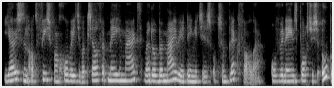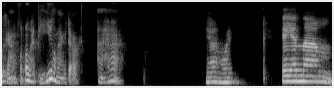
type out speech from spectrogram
juist een advies van, goh, weet je wat ik zelf heb meegemaakt, waardoor bij mij weer dingetjes op zijn plek vallen. Of ineens bordjes open gaan van, oh, heb je hier al aan gedacht? Aha. Ja, mooi. Hey, en ehm,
